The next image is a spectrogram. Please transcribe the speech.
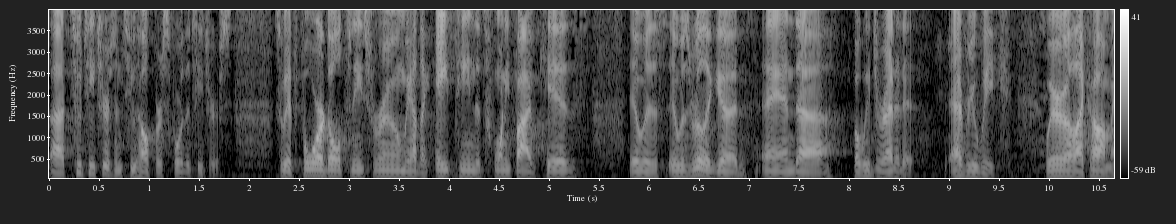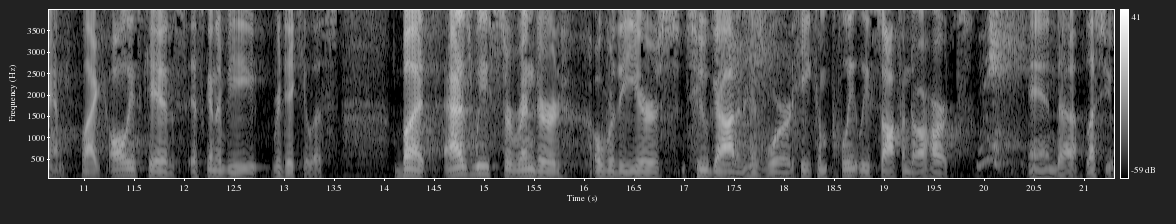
uh, two teachers and two helpers for the teachers. So we had four adults in each room. We had like 18 to 25 kids. It was it was really good, and uh, but we dreaded it every week. We were like, oh man, like all these kids, it's going to be ridiculous. But as we surrendered over the years to God and His Word, He completely softened our hearts. And uh, bless you.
